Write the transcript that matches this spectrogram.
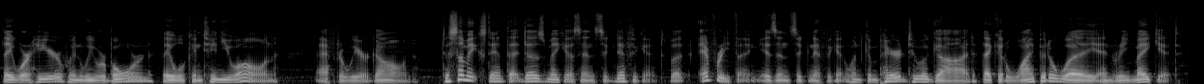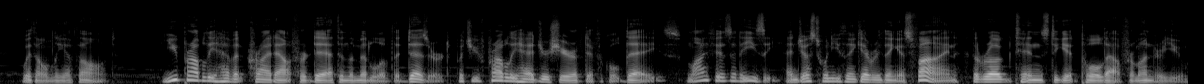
They were here when we were born, they will continue on after we are gone. To some extent, that does make us insignificant, but everything is insignificant when compared to a God that could wipe it away and remake it with only a thought. You probably haven't cried out for death in the middle of the desert, but you've probably had your share of difficult days. Life isn't easy, and just when you think everything is fine, the rug tends to get pulled out from under you.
